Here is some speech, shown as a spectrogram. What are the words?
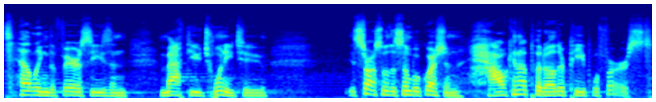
telling the Pharisees in Matthew 22, it starts with a simple question How can I put other people first?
